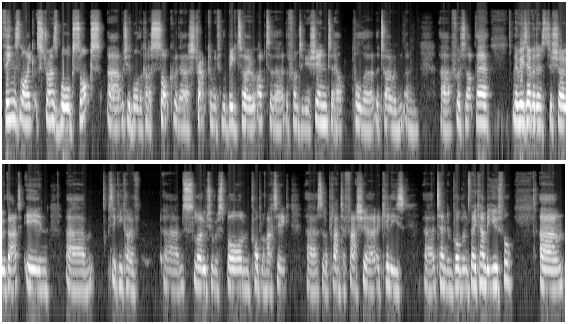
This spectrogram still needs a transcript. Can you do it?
things like Strassburg socks, uh, which is more the kind of sock with a strap coming from the big toe up to the, the front of your shin to help pull the, the toe and, and uh, foot up there. There is evidence to show that in um, particularly kind of um, slow to respond, problematic uh, sort of plantar fascia, Achilles uh, tendon problems, they can be useful. Um,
